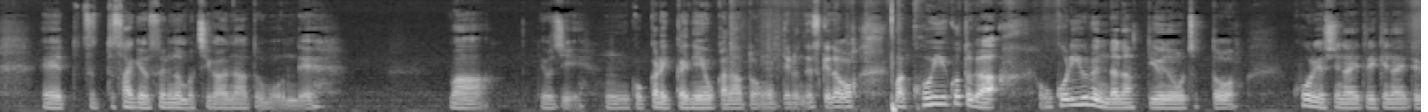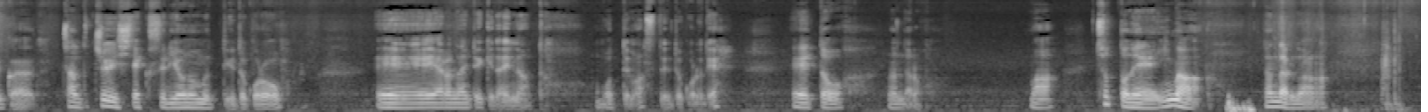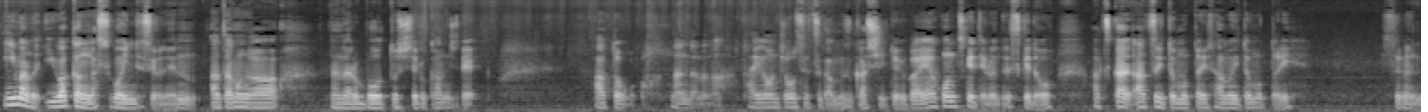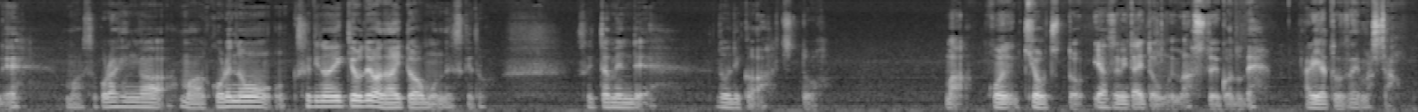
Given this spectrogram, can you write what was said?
えー、ずっと作業するのも違うなと思うんで。まあ4時、うん、こっから一回寝ようかなと思ってるんですけど。まあこういうことが起こりうるんだなっていうのをちょっと考慮しないといけないというかちゃんと注意して薬を飲むっていうところを、えー、やらないといけないなと思ってますというところで。えっ、となんだろう。まあちょっとね今なんだろうな。今の違和感がすごいんですよね。頭が、なんだろう、ぼーっとしてる感じで。あと、なんだろうな、体温調節が難しいというか、エアコンつけてるんですけど、暑か暑いと思ったり寒いと思ったりするんで、まあそこら辺が、まあこれの薬の影響ではないとは思うんですけど、そういった面で、どうにかちょっと、まあ今日ちょっと休みたいと思います。ということで、ありがとうございました。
